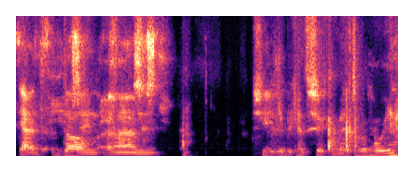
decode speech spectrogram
ja, dan um, Siri begint zich ermee te bemoeien.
